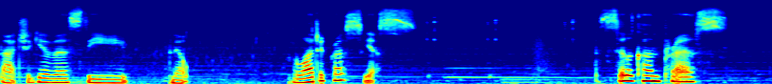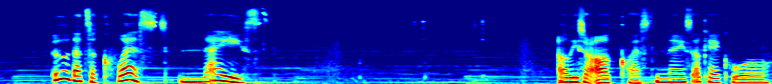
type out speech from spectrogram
That should give us the, no, the logic press, yes. The silicon press, Ooh, that's a quest. Nice. Oh, these are all quests. Nice. Okay, cool.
